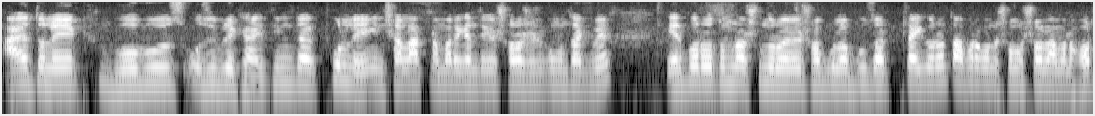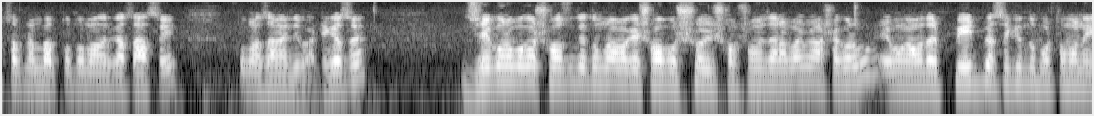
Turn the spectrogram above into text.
আয়তলেখ বহুভুজ অজীব রেখায় তিনটা করলে ইনশাল্লাহ আট নাম্বার এখান থেকে সরাসরি কমন থাকবে। এরপরও তোমরা সুন্দরভাবে সবগুলো বোঝার ট্রাই করো। তারপর কোনো সমস্যা হলে আমার হোয়াটসঅ্যাপ নাম্বার তো তোমাদের কাছে আছে, তোমরা জানিয়ে দেবা, ঠিক আছে? যে কোনো প্রকার সহযোগিতা তোমরা আমাকে অবশ্যই সবসময় জানাব, আমি আশা করব। এবং আমাদের পেড ব্যাচে কিন্তু বর্তমানে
